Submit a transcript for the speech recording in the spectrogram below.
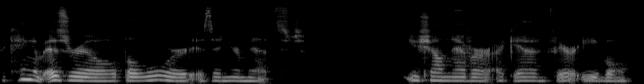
The King of Israel, the Lord, is in your midst. You shall never again fear evil.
